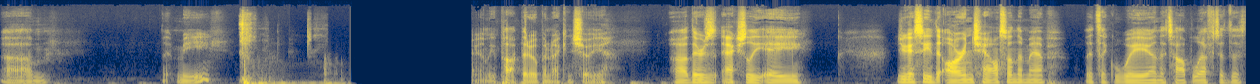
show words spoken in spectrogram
um, let me let me pop it open. I can show you. Uh, there's actually a. You guys see the orange house on the map? That's like way on the top left of the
